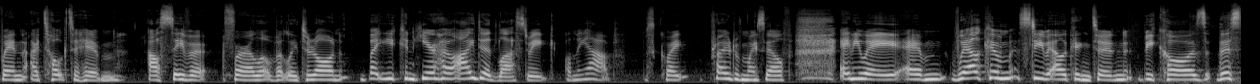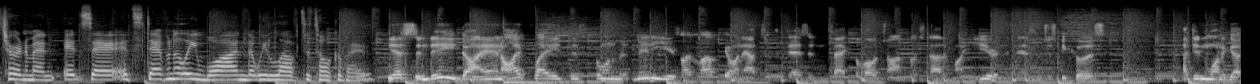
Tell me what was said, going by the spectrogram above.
when I talk to him, I'll save it for a little bit later on. But you can hear how I did last week on the app. It was quite proud of myself. Anyway, um, welcome Steve Elkington because this tournament it's uh, it's definitely one that we love to talk about. Yes, indeed, Diane. I played this tournament many years. I love going out to the desert. In fact, a lot of times I started my year in the desert just because I didn't want to go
